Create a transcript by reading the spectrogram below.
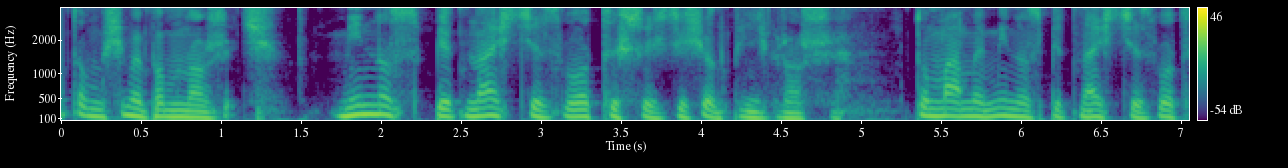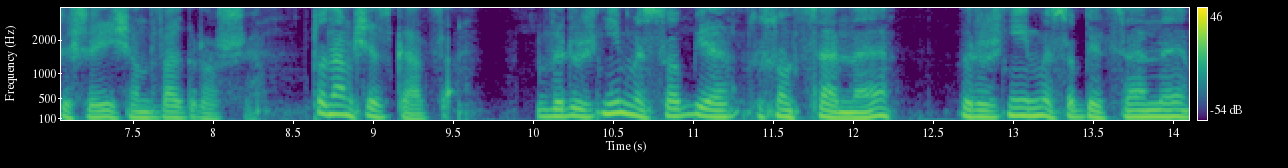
to musimy pomnożyć. Minus 15 zł 65 groszy. Tu mamy minus 15 zł 62 grosze. Tu nam się zgadza. Wyróżnijmy sobie, tu są ceny, wyróżnijmy sobie ceny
